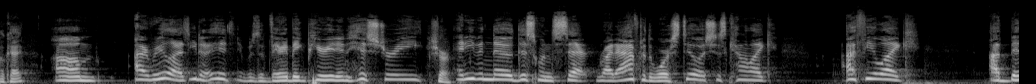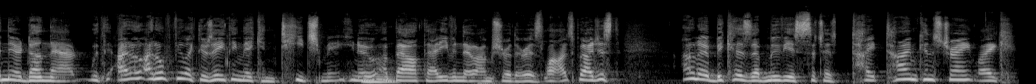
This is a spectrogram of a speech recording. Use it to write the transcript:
Okay. Um, I realized, you know, it, it was a very big period in history. Sure. And even though this one's set right after the war, still, it's just kind of like, I feel like I've been there, done that. With I don't, I don't feel like there's anything they can teach me, you know, mm-hmm. about that. Even though I'm sure there is lots, but I just, I don't know, because a movie is such a tight time constraint. Like,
